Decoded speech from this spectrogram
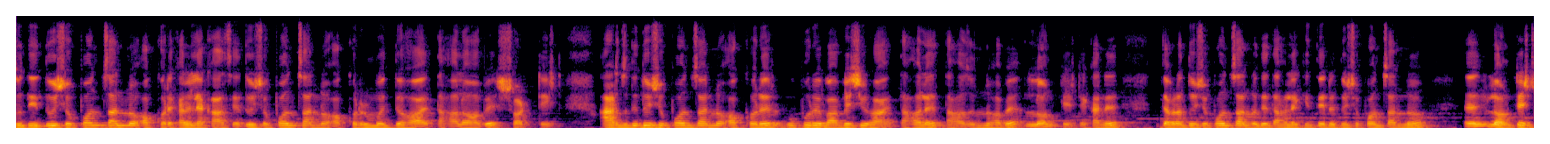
যদি দুইশো পঞ্চান্ন অক্ষর, এখানে লেখা আছে দুইশো পঞ্চান্ন অক্ষরের মধ্যে হয়, তাহলে হবে শর্ট টেস্ট আর যদি দুইশো পঞ্চান্ন অক্ষরের উপরে বা বেশি হয়, তাহলে তাহলে জন্য হবে লং টেস্ট এখানে যদি আমরা দুইশো পঞ্চান্ন দিই, তাহলে কিন্তু এটা দুইশো পঞ্চান্ন লং টেস্ট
